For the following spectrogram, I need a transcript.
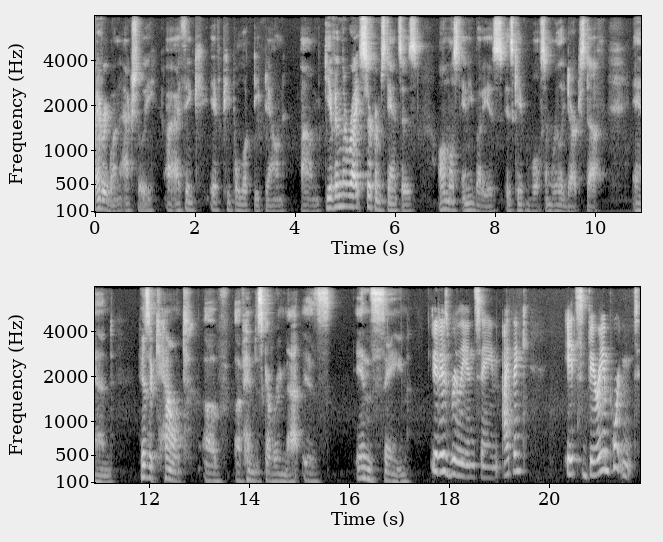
everyone, actually. I think if people look deep down, um, given the right circumstances, almost anybody is is capable of some really dark stuff. And his account of of him discovering that is insane. It is really insane. I think it's very important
